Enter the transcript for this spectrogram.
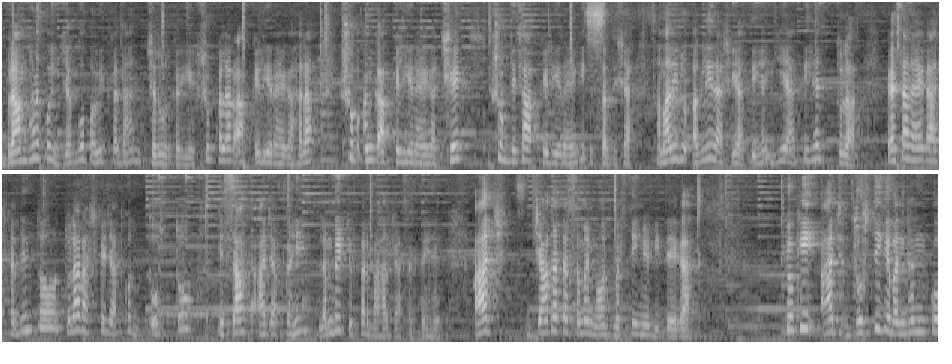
ब्राह्मण को यज्ञोपवीत का दान ज़रूर करिए। शुभ कलर आपके लिए रहेगा हरा, शुभ अंक आपके लिए रहेगा छः शुभ दिशा आपके लिए रहेगी उत्तर दिशा। हमारी जो अगली राशि आती है, ये आती है तुला। कैसा रहेगा आज का दिन? तो तुला राशि के जात को दोस्तों के साथ आज आप कहीं लंबी ट्रिप पर बाहर जा सकते हैं। आज ज़्यादातर समय मौज मस्ती में बीतेगा। क्योंकि आज दोस्ती के बंधन को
